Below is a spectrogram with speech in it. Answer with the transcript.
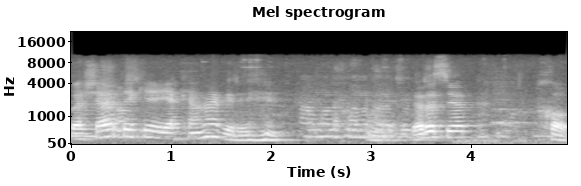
به شرطه که یک کمه بریم درست شد؟ خب.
